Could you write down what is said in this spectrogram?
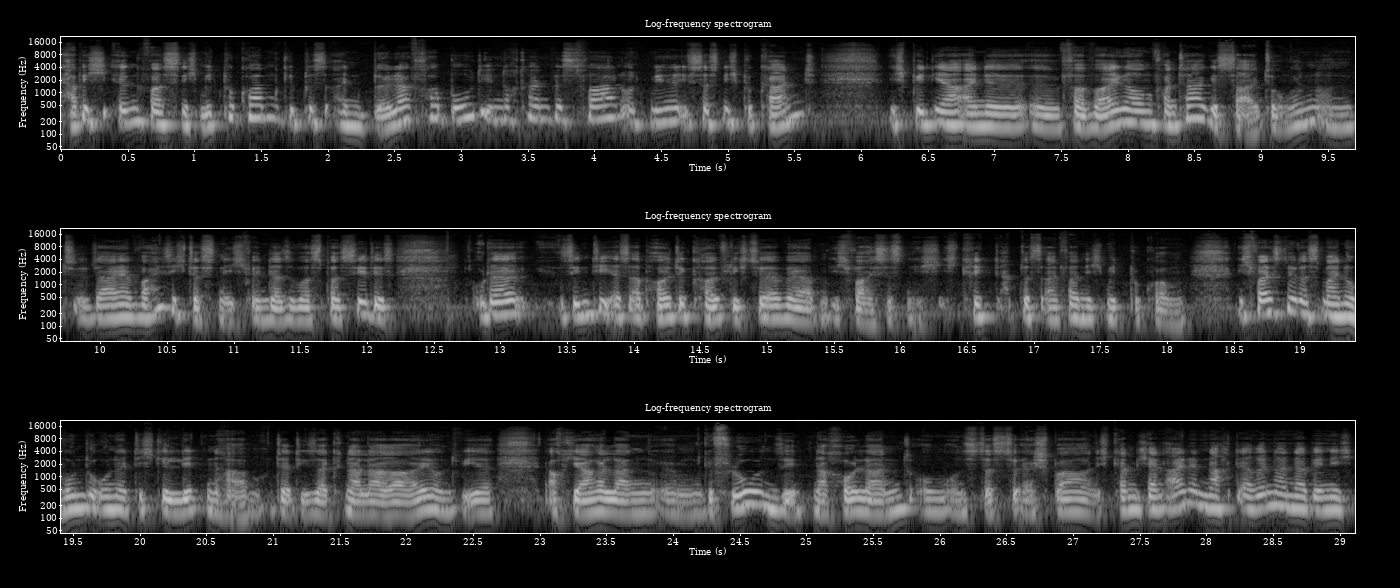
Habe ich irgendwas nicht mitbekommen? Gibt es ein Böllerverbot in Nordrhein-Westfalen und mir ist das nicht bekannt? Ich bin ja eine äh, Verweigerung von Tageszeitungen und daher weiß ich das nicht, wenn da sowas passiert ist. Oder sind die es ab heute käuflich zu erwerben? Ich weiß es nicht. Ich habe das einfach nicht mitbekommen. Ich weiß nur, dass meine Hunde unendlich gelitten haben unter dieser Knallerei und wir auch jahrelang ähm, geflohen sind nach Holland, um uns das zu ersparen. Ich kann mich an eine Nacht erinnern, da bin ich,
